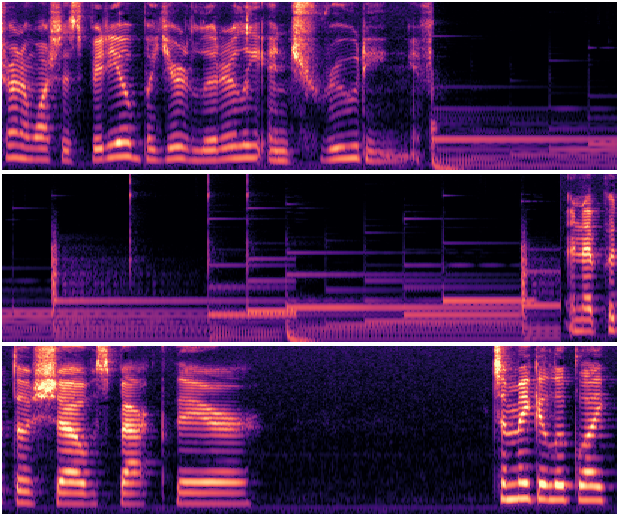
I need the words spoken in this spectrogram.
trying to watch this video, but you're literally intruding. If and I put those shelves back there to make it look like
